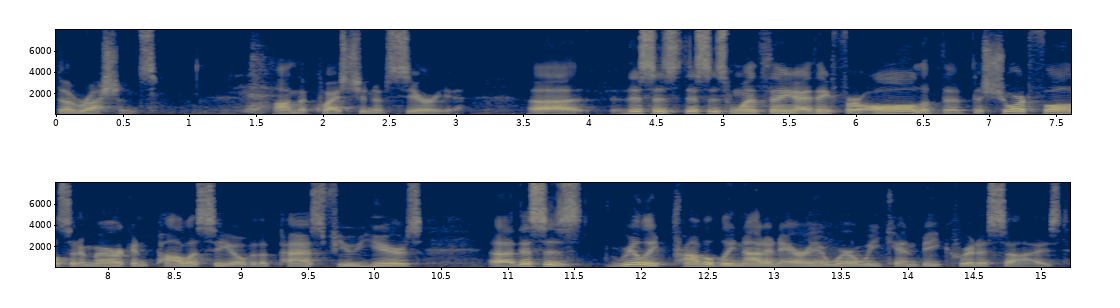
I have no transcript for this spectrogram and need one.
the Russians on the question of Syria. Uh, this, is, this is one thing, I think, for all of the, the shortfalls in American policy over the past few years, uh, this is really probably not an area where we can be criticized.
